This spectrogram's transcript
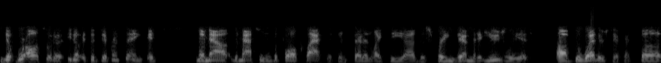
you know, we're all sort of, you know, it's a different thing. It's, you know, now the Masters is the fall classic instead of like the, uh, the spring gem that it usually is. Uh, the weather's different. The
